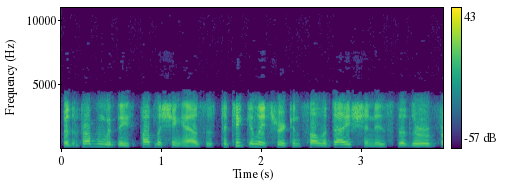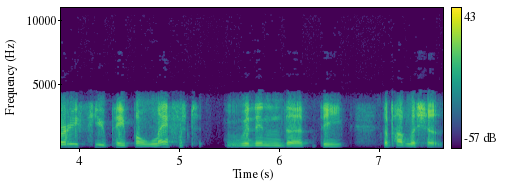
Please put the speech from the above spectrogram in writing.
But the problem with these publishing houses, particularly through consolidation, is that there are very few people left within the, the, the publishers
